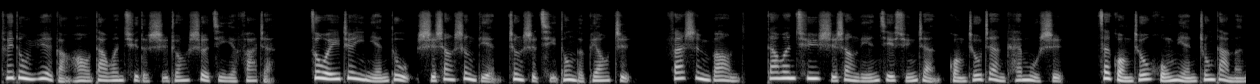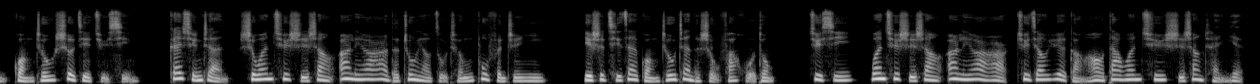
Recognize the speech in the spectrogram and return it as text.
推动粤港澳大湾区的时装设计业发展。作为这一年度时尚盛典正式启动的标志，Fashion Bond 大湾区时尚联结巡展广州站开幕式在广州红棉中大门广州设界举行。该巡展是湾区时尚二零二二的重要组成部分之一，也是其在广州站的首发活动。据悉，湾区时尚二零二二聚焦粤港澳大湾区时尚产业，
